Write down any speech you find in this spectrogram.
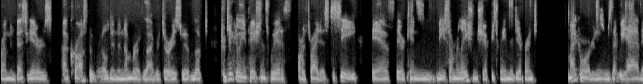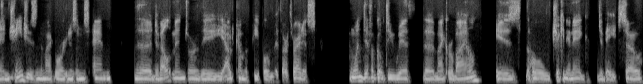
from investigators across the world in a number of laboratories who have looked particularly in patients with arthritis to see if there can be some relationship between the different microorganisms that we have and changes in the microorganisms and the development or the outcome of people with arthritis. One difficulty with the microbiome is the whole chicken and egg debate. So,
